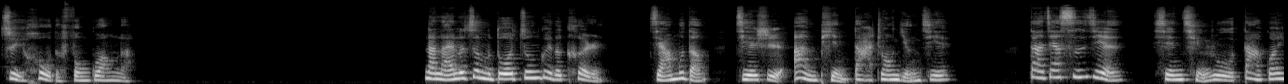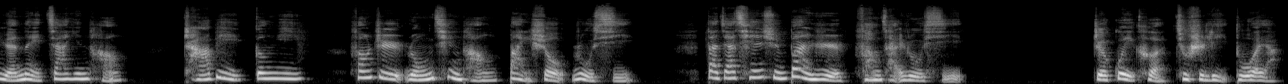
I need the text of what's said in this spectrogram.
最后的风光了。那来了这么多尊贵的客人，贾母等皆是按品大庄迎接。大家私见，先请入大观园内嘉荫堂，茶毕更衣，方至荣庆堂拜寿入席。大家谦逊半日，方才入席。这贵客就是礼多呀。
